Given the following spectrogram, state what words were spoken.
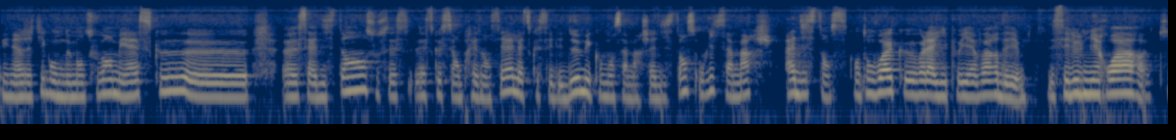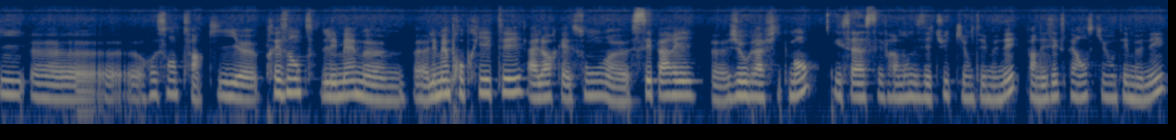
énergétique, on me demande souvent, mais est-ce que euh, euh, c'est à distance ou est-ce que c'est en présentiel? Est-ce que c'est les deux? Mais comment ça marche à distance? Oui, ça marche à distance. Quand on voit que voilà, il peut y avoir des, cellules miroirs qui euh, ressentent, qui présentent les mêmes, les mêmes propriétés alors qu'elles sont séparées géographiquement, et ça, c'est vraiment des études qui ont été menées, enfin des expériences qui ont été menées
